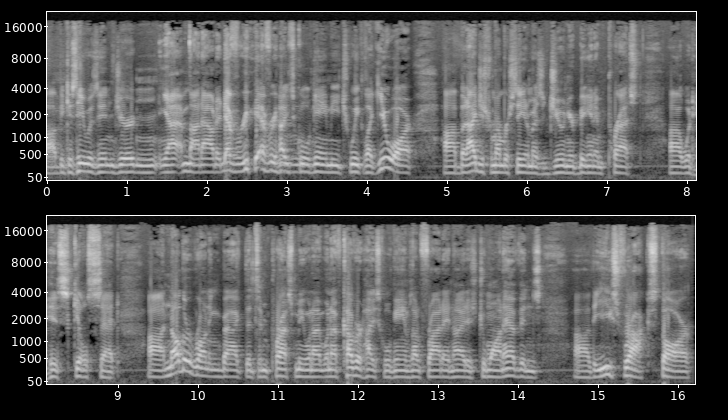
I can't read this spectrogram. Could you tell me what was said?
Uh, because he was injured, and yeah, I'm not out at every every high school game each week like you are. Uh, but I just remember seeing him as a junior, being impressed uh, with his skill set. Uh, another running back that's impressed me when I when I've covered high school games on Friday night is Jawun Evans, uh, the East Rock star.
